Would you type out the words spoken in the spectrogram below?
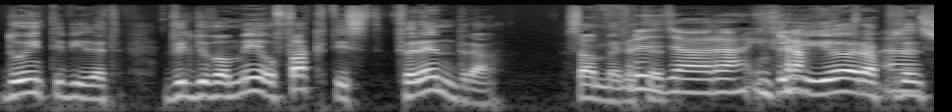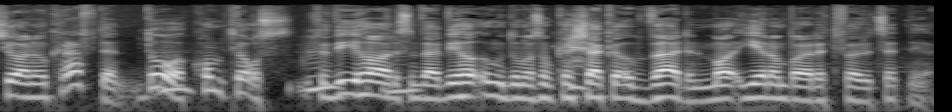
då är inte vi rätt. Vill du vara med och faktiskt förändra samhället. Frigöra, frigöra potentialen och kraften. Då, mm. kom till oss. Mm. För vi har, liksom där, vi har ungdomar som kan käka upp världen, ge dem bara rätt förutsättningar.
